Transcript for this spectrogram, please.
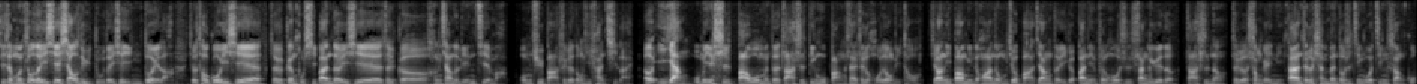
其实我们做了一些小旅读的一些营队啦，就透过一些这个跟补习班的一些这个横向的连接嘛。我们去把这个东西串起来，然后一样，我们也是把我们的杂志订户绑在这个活动里头。只要你报名的话呢，我们就把这样的一个半年份或是三个月的杂志呢，这个送给你。当然，这个成本都是经过精算过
